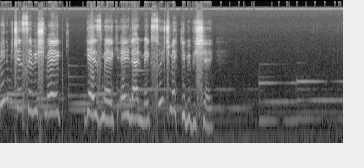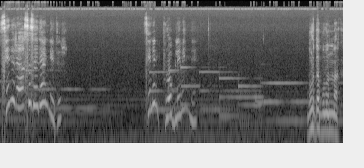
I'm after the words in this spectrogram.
Benim için sevişmek, gezmek, eğlenmek, su içmek gibi bir şey. Seni rahatsız eden nedir? Senin problemin ne? Burada bulunmak.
